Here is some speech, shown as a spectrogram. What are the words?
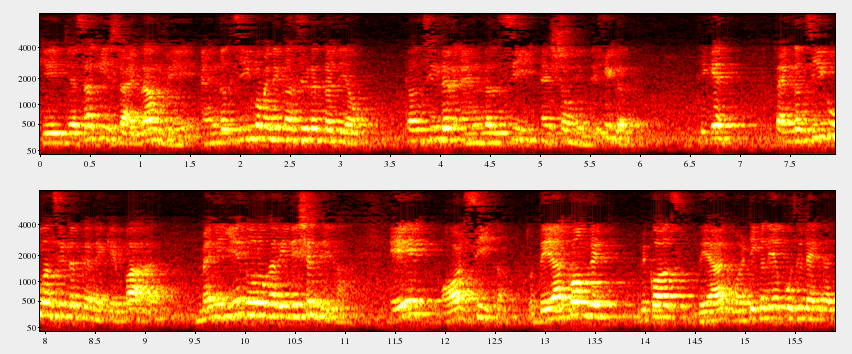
कि जैसा कि इस डायग्राम में एंगल सी को मैंने कंसीडर कर लिया हूँ। Consider angle C as in figure ठीक है? तो एंगल सी को कंसीडर करने के बाद मैंने ये दोनों का रिलेशन देखा ए और सी का। तो they are congruent because they are vertically opposite angle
